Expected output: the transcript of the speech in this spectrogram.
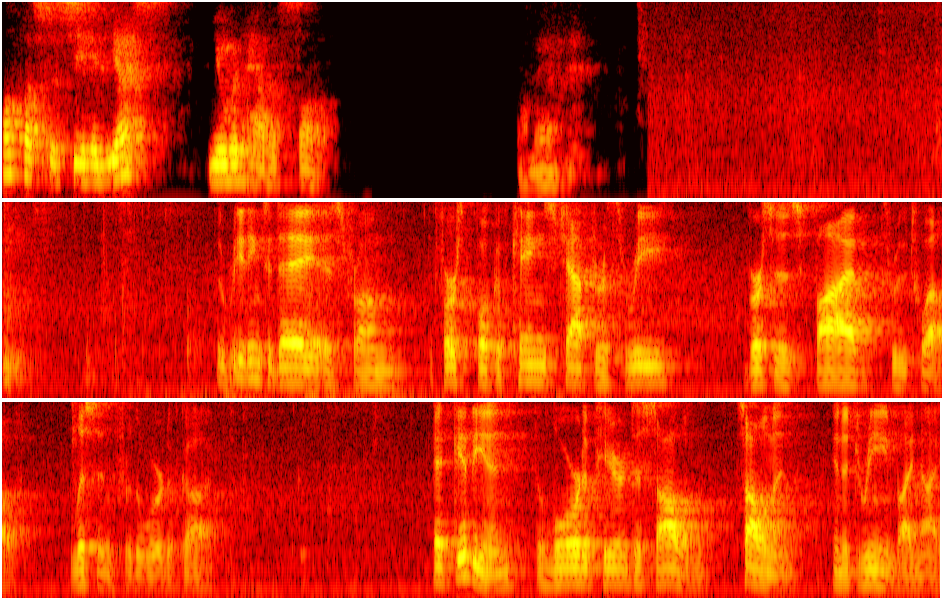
help us to see that, yes you would have us follow. Amen. The reading today is from the first book of Kings, chapter 3, verses 5 through 12. Listen for the word of God. At Gibeon, the Lord appeared to Solomon, Solomon in a dream by night.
